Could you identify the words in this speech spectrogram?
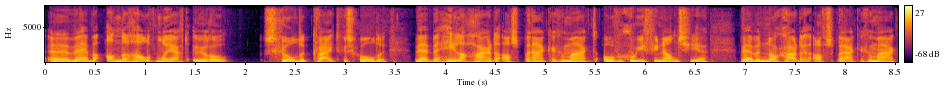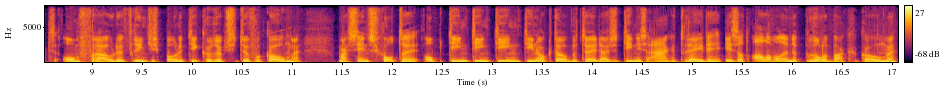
we hebben anderhalf miljard euro schulden kwijtgescholden. We hebben hele harde afspraken gemaakt over goede financiën. We hebben nog hardere afspraken gemaakt om fraude, vriendjespolitiek, corruptie te voorkomen. Maar sinds Schotten op 10, 10, 10, 10 oktober 2010 is aangetreden... is dat allemaal in de prullenbak gekomen.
